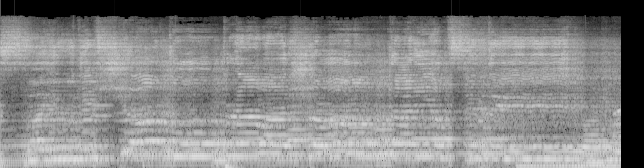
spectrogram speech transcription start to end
свою девчонку провожал, дарил цветы.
